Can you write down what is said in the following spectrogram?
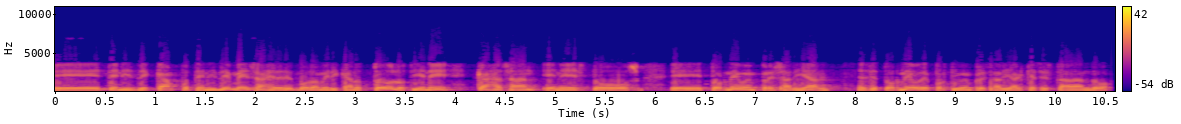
eh, tenis de campo, tenis de mesa, ajedrez, bolo americano, todo lo tiene Cajasan en estos eh, torneo empresarial ese torneo deportivo empresarial que se está dando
